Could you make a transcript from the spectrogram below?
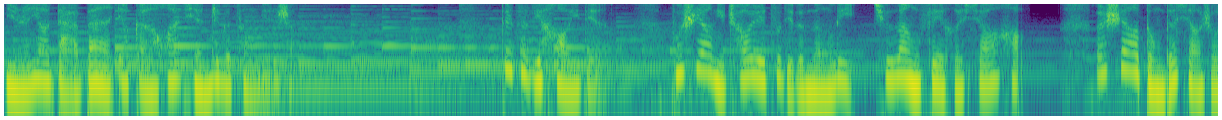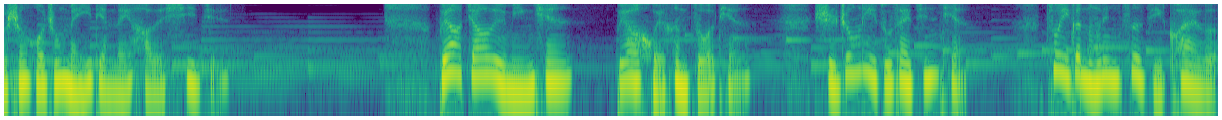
女人要打扮、要敢花钱这个层面上。对自己好一点，不是要你超越自己的能力去浪费和消耗，而是要懂得享受生活中每一点美好的细节。不要焦虑明天，不要悔恨昨天，始终立足在今天，做一个能令自己快乐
